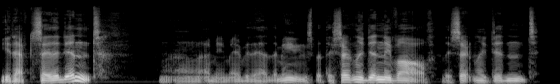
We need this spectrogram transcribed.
you'd have to say they didn't uh, I mean, maybe they had the meetings, but they certainly didn't evolve. They certainly didn't,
